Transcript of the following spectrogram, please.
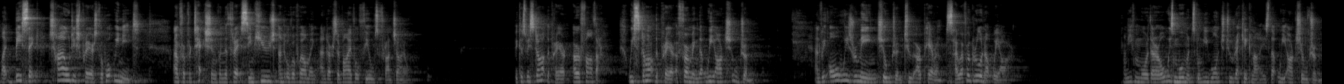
like basic, childish prayers for what we need and for protection when the threats seem huge and overwhelming and our survival feels fragile. Because we start the prayer, Our Father. We start the prayer affirming that we are children. And we always remain children to our parents, however grown up we are. And even more, there are always moments when we want to recognize that we are children,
